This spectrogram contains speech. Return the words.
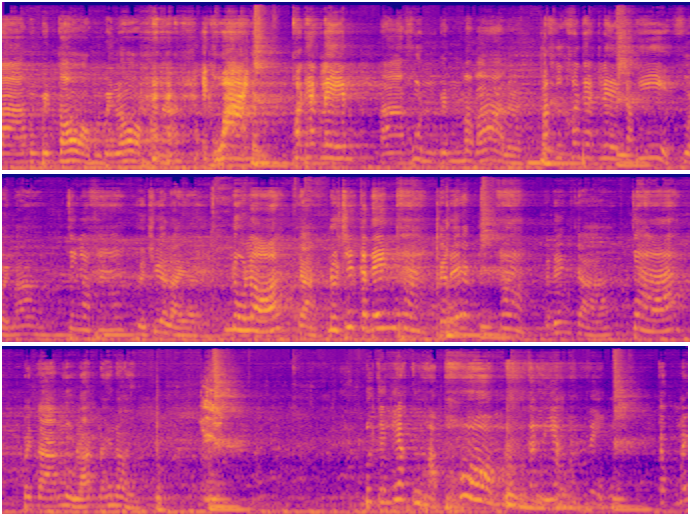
ตามึงเป็นต้อมึงเป็นลอกมานะ ไอ้ควายคอนแทคเลนตาคุณเป็นมาบ้าเลย มันคือคอนแทคเลนค่ะพี่ สวยมากจริงเหรอคะเธอชื่ออะไรอะ หนูเหรอจ้ะ หนูชื่อกระเด้งค่ะ กระเด้งค่ะ กระเด้งจ๋าจ๋า ไปตามหนูรัดมาให้หน่อย มึงจะเรียกกูหาพ่อมึงก็เรียกมันสิ ก็ไม่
